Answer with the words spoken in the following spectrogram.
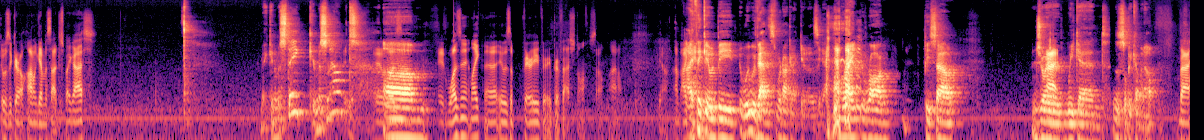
It was a girl. I don't get massages by guys. Making a mistake. You're missing out. It was. Um, it wasn't like the. It was a very, very professional. So I don't. You know, I'm, I, I think it would be. We, we've had this. We're not going to get into this again. right, you're wrong. Peace out. Enjoy your weekend. This will be coming out. Bye.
